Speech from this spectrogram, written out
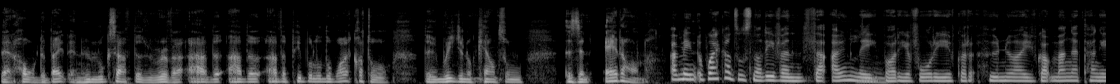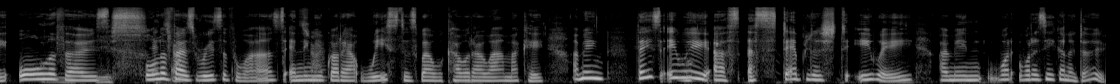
that whole debate and who looks after the river are the are the, are the people of the Waikato. The regional council is an add-on. I mean, Waikato's not even the only mm. body of water. You've got Hunua, you've got Mangatangi, all of mm, those, yes. all That's of those reservoirs, and then you've got out west as well with Kawerau I mean, these iwi are established iwi. I mean, what what is he going to do?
